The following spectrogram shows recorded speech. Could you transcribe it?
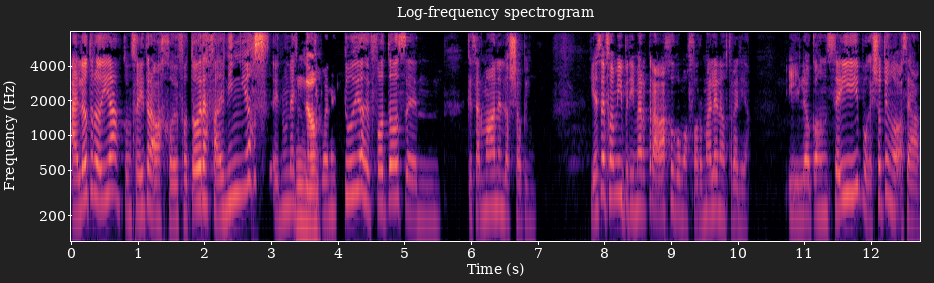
Al otro día conseguí trabajo de fotógrafa de niños en un en estudios de fotos en, que se armaban en los shopping. Y ese fue mi primer trabajo como formal en Australia. Y lo conseguí porque yo tengo, o sea,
